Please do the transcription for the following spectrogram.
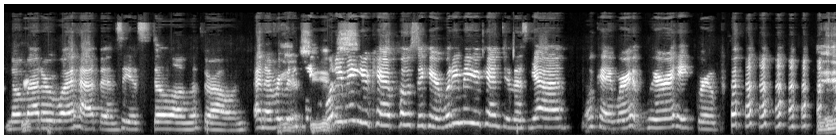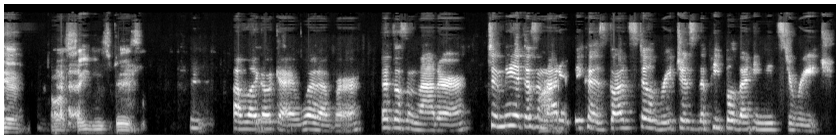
No matter what happens, he is still on the throne. And everybody's yes, like, what do you mean you can't post it here? What do you mean you can't do this? Yeah, okay, we're we're a hate group. yeah. Oh, Satan's busy. I'm like, okay, whatever. That doesn't matter to me, it doesn't right. matter because God still reaches the people that He needs to reach,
